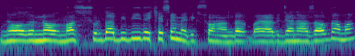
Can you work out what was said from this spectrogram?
Ne olur ne olmaz. Şurada Bibi'yi de kesemedik son anda. Bayağı bir canı azaldı ama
